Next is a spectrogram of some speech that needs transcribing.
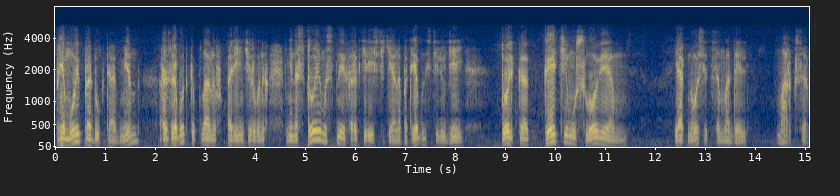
прямой продуктообмен, разработка планов, ориентированных не на стоимостные характеристики, а на потребности людей. Только к этим условиям и относится модель Маркса.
